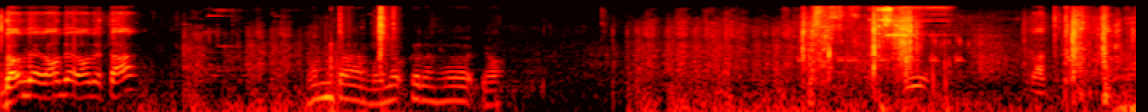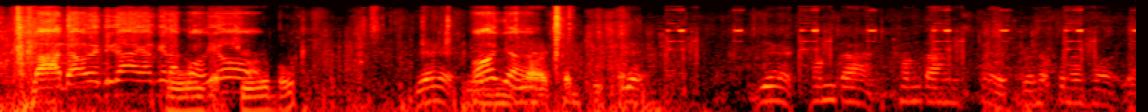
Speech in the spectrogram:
¿Dónde, dónde, dónde está? Calm down, we're not gonna hurt you. Sí. La- Las acabo de tirar y alguien las Oh, cogió. Durable. Yeah, yeah, Coño. yeah, Nice, thank you. yeah, yeah, calm down, calm down the stairs, we're not gonna hurt you.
